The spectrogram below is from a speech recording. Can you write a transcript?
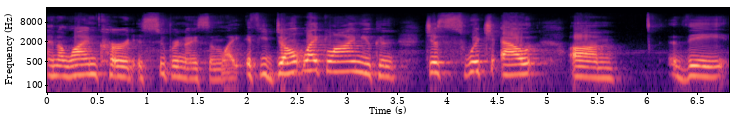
And a lime curd is super nice and light. If you don't like lime, you can just switch out um, the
